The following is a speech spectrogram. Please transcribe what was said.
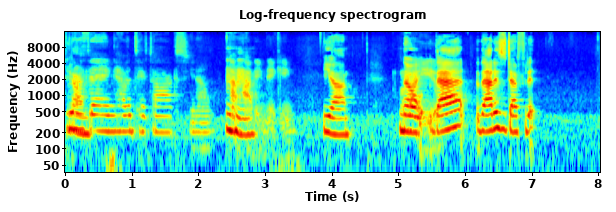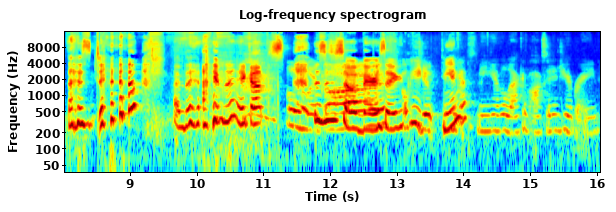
doing our thing, having TikToks, you know, not Mhm. having, making. Yeah. What No, that that is definite. That is. De- I have the I have the hiccups. Oh my This is so embarrassing. Okay, do, do Me you and- that's mean you have a lack of oxygen to your brain?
